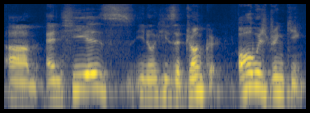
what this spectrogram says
um, and he is, you know, he's a drunkard, always drinking.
